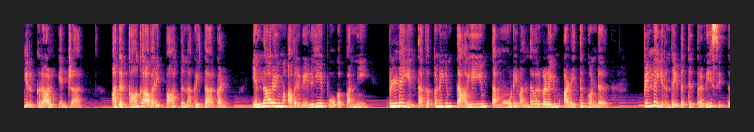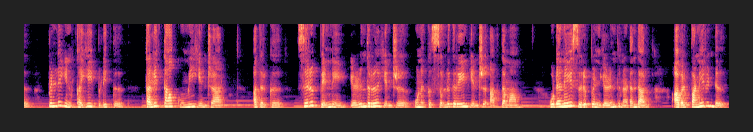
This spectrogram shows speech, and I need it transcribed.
இருக்கிறாள் என்றார். அதற்காக அவரை பார்த்து நகைத்தார்கள். எல்லாரையும் அவர் வெளியே போக பண்ணி பிள்ளையின் தகப்பனையும் தாயையும் தம்மோடி வந்தவர்களையும் அழைத்து கொண்டு பிள்ளை இருந்த இடத்தில் பிரவேசித்து பிள்ளையின் கையை பிடித்து தலித்தா குமி என்றார். அதற்கு சிறு பெண்ணே எழுந்திரு என்று உனக்கு சொல்லுகிறேன் என்று அர்த்தமாம். உடனே சிறு பெண் எழுந்து நடந்தால் அவள் பன்னிரண்டு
